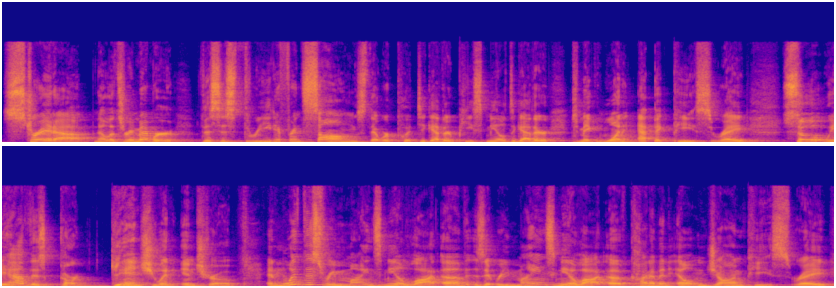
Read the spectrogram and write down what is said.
Straight up. Now let's remember, this is three different songs that were put together, piecemeal together to make one epic piece, right? So we have this gargantuan intro. And what this reminds me a lot of is it reminds me a lot of kind of an Elton John piece, right?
